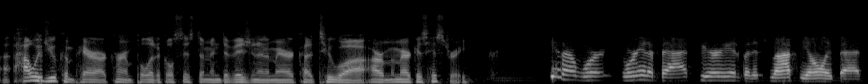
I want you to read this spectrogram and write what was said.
uh, how would you compare our current political system and division in America to uh, our America's history? You know, we're we're in a bad period, but it's not the only bad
